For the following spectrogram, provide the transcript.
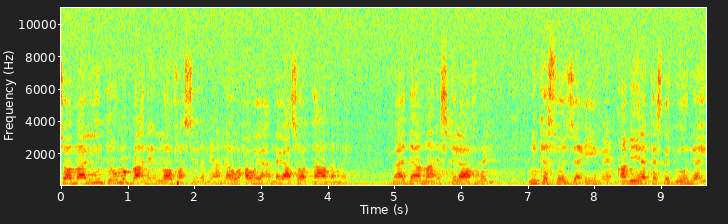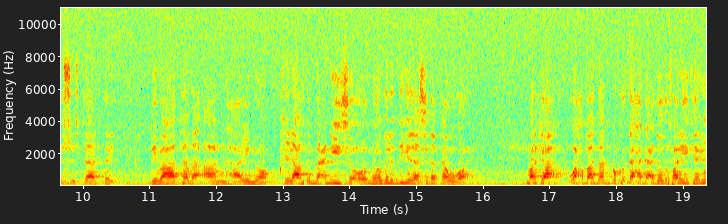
soomaaliyiinta uma baahna in loo fasiro liannahu waxa weeya annagaa soo taabanay maadaama aan iskhilaafnay nin kastoo zaciim ee qabiilo kasta gooni ay isu istaagtay dhibaatada aan hayno khilaafka macnihiisa oo noogala digadaa sida tan waay marka waxbaa dadba ku dhex dhacdooda farihii kaga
